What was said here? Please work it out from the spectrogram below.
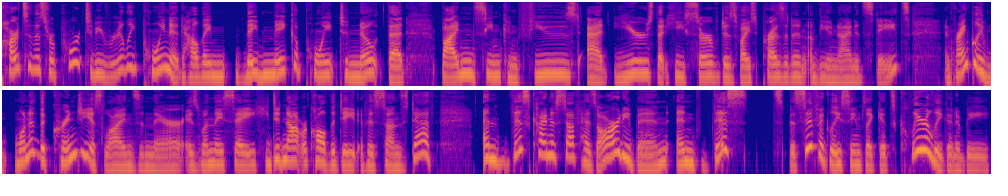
parts of this report to be really pointed how they they make a point to note that Biden seemed confused at years that he served as vice president of the United States and frankly one of the cringiest lines in there is when they say he did not recall the date of his son's death and this kind of stuff has already been and this specifically seems like it's clearly going to be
